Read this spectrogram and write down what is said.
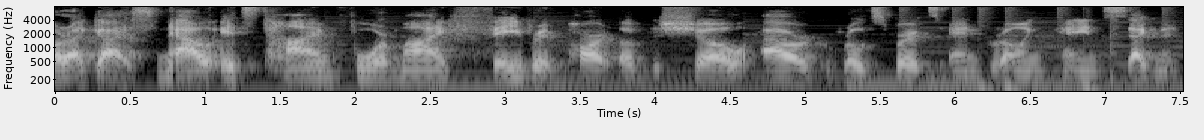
All right, guys, now it's time for my favorite part of the show our growth spurts and growing pains segment.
